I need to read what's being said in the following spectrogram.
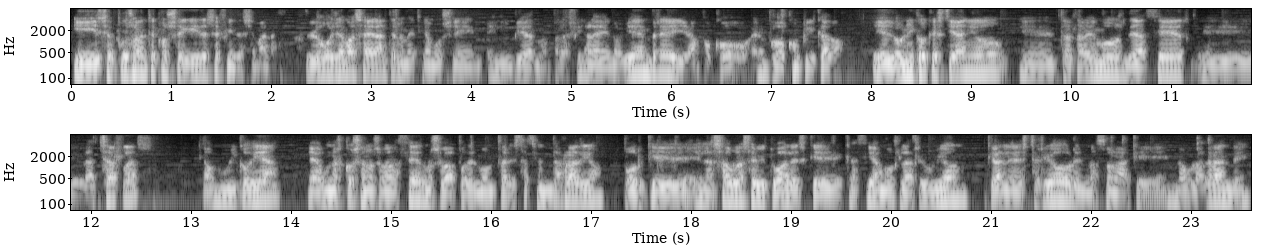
y se pudo solamente conseguir ese fin de semana. Luego ya más adelante nos metíamos en, en invierno, para finales de noviembre, y era un poco, era un poco complicado. Y lo único que este año eh, trataremos de hacer eh, las charlas a un único día, y algunas cosas no se van a hacer, no se va a poder montar estación de radio, porque en las aulas habituales que, que hacíamos la reunión, que era en el exterior, en una zona que, una aula grande,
